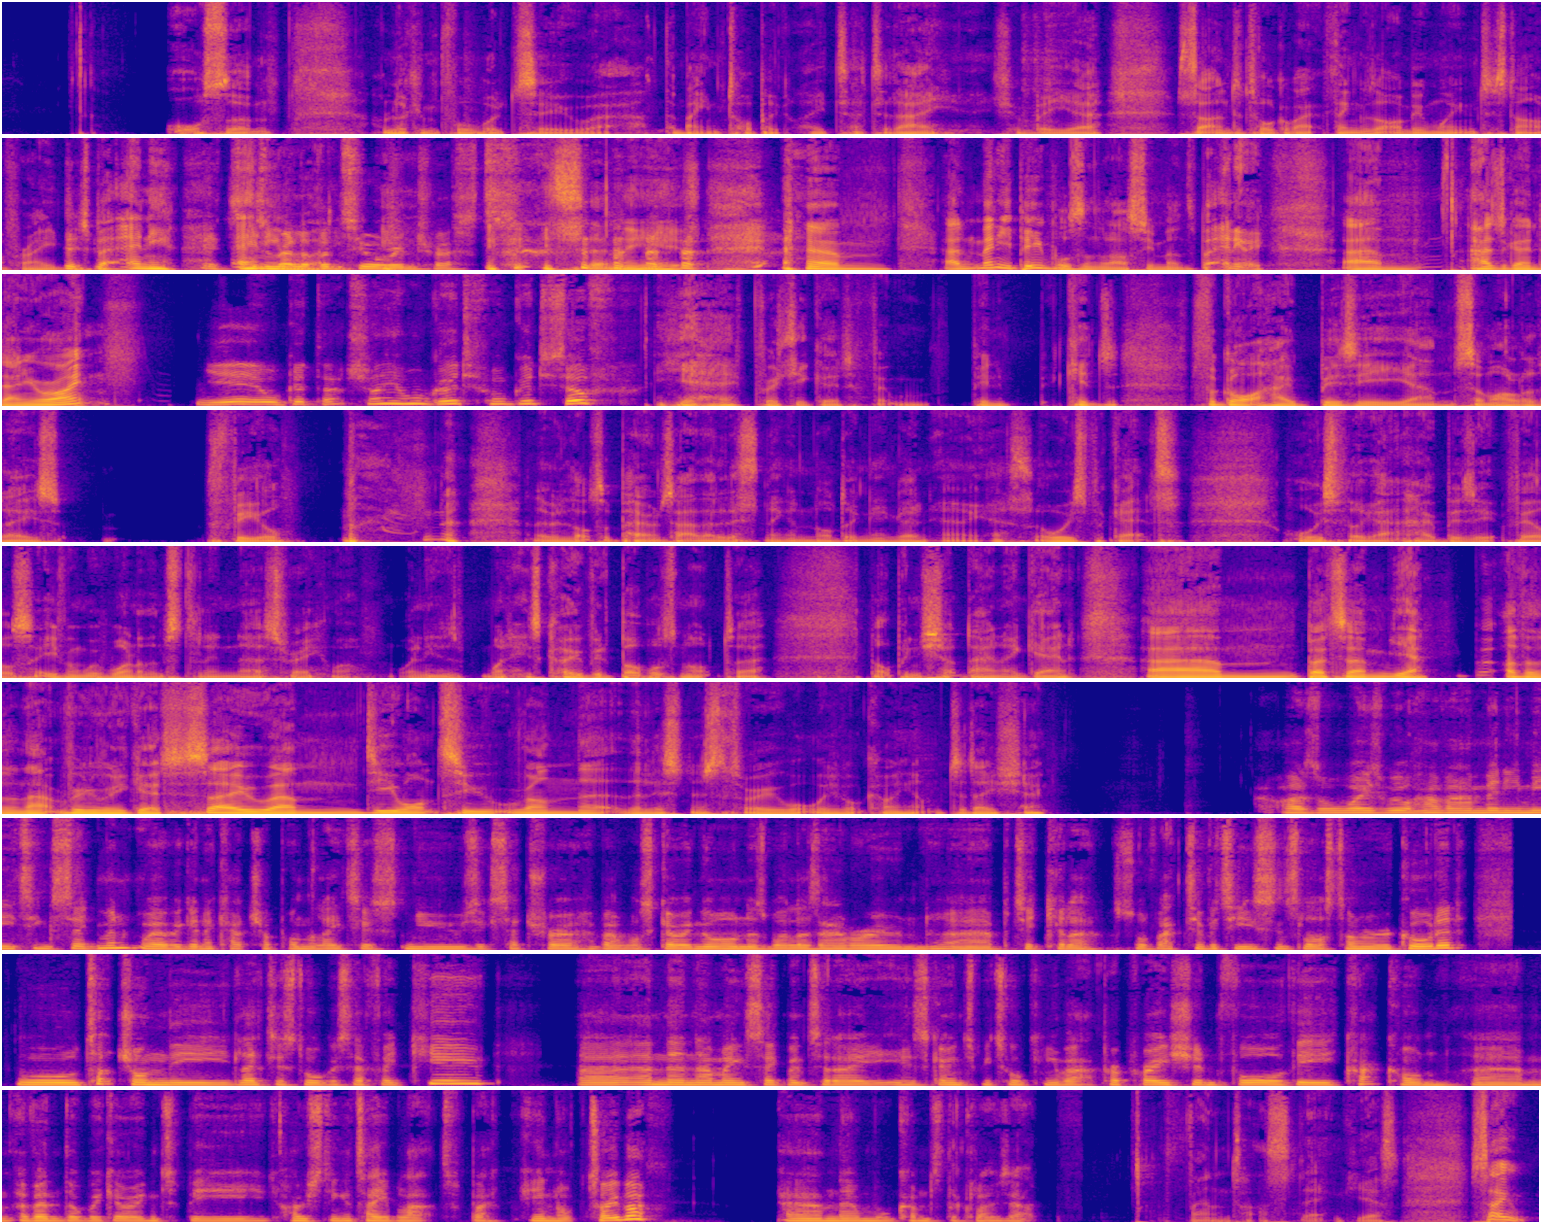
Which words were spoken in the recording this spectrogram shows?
Awesome. I'm looking forward to uh, the main topic later today. It should be uh, starting to talk about things that I've been waiting to start for ages. But any, It's anyway, relevant to your interests. it certainly is. Um, and many people's in the last few months. But anyway, um, how's it going, Dan? You all right? yeah, all good, actually. All good. All good yourself? Yeah, pretty good. Been, kids forgot how busy um, some holidays feel. there are lots of parents out there listening and nodding and going, "Oh yes, always forget, always forget how busy it feels." Even with one of them still in nursery, well, when his when his COVID bubble's not uh, not been shut down again. Um, but um, yeah, other than that, really really good. So, um, do you want to run the, the listeners through what we've got coming up in today's show? As always, we'll have our mini meeting segment where we're going to catch up on the latest news, etc., about what's going on, as well as our own uh, particular sort of activities since last time we recorded. We'll touch on the latest August FAQ, uh, and then our main segment today is going to be talking about preparation for the CrackCon um, event that we're going to be hosting a table at back in October, and then we'll come to the closeout. Fantastic. Yes. So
